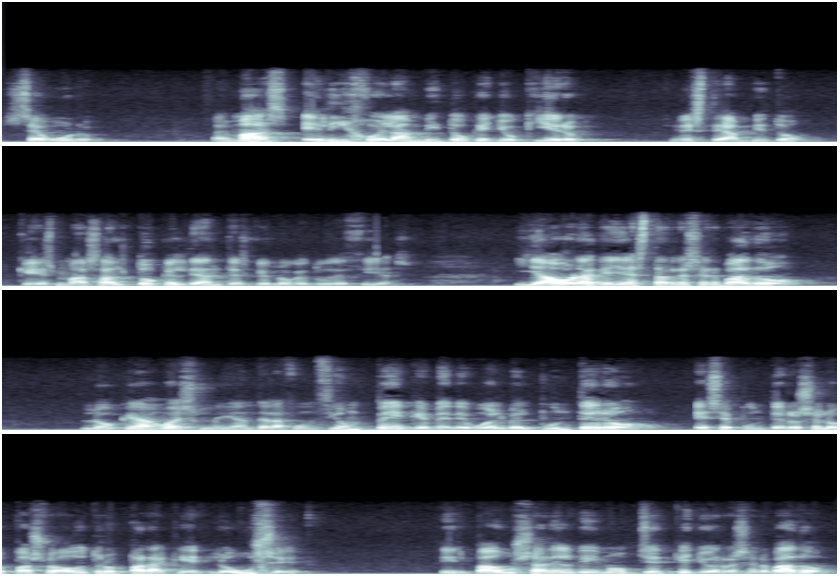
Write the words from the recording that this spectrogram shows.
seguro. Además, elijo el ámbito que yo quiero en este ámbito, que es más alto que el de antes, que es lo que tú decías. Y ahora que ya está reservado, lo que hago es mediante la función p que me devuelve el puntero, ese puntero se lo paso a otro para que lo use va a usar el GameObject que yo he reservado,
